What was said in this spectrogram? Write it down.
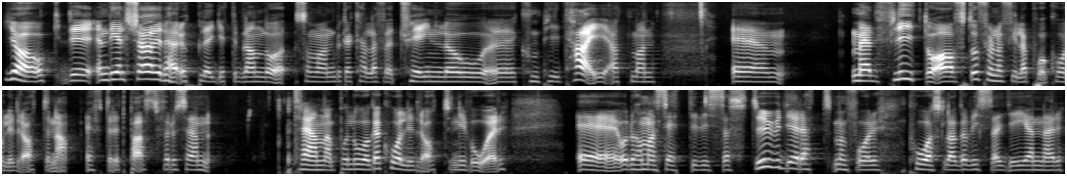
ja, och det, en del kör ju det här upplägget ibland då som man brukar kalla för train low, eh, compete high, att man ehm, med flit då avstår från att fylla på kolhydraterna efter ett pass för att sen träna på låga kolhydratnivåer. Eh, och då har man sett i vissa studier att man får påslag av vissa gener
